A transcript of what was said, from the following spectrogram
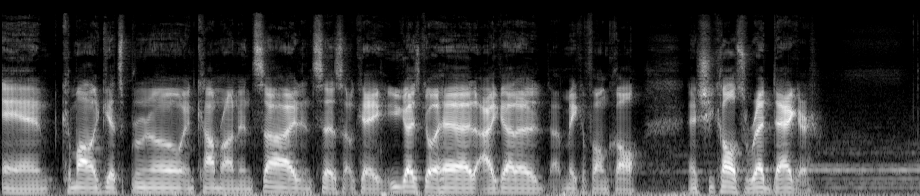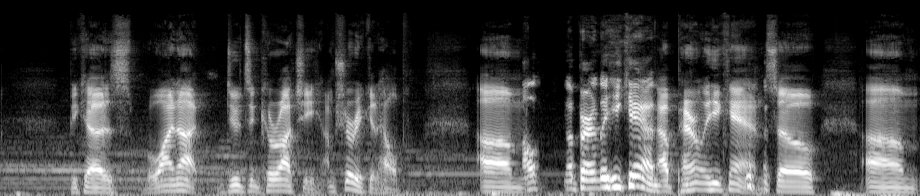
and kamala gets bruno and kamran inside and says okay you guys go ahead. I gotta make a phone call. And she calls red dagger. Because why not? Dude's in karachi. I'm sure he could help. Um, I'll, apparently he can. apparently he can. so, um,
